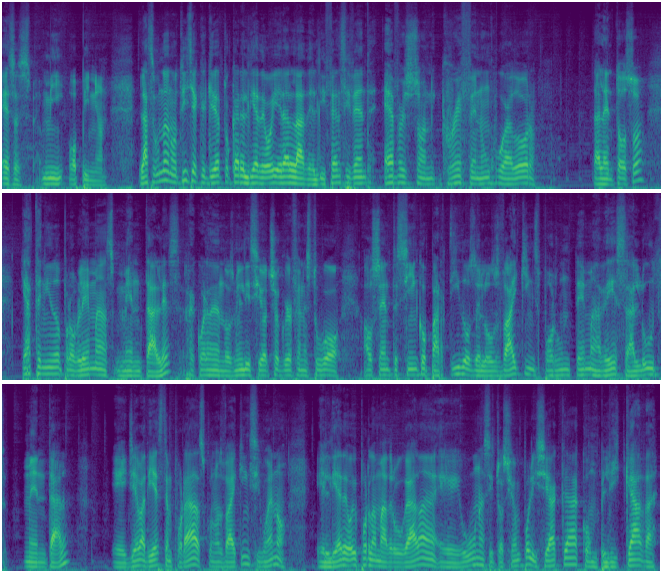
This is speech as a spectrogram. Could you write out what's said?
Esa es mi opinión. La segunda noticia que quería tocar el día de hoy era la del defensive end Everson Griffin, un jugador talentoso que ha tenido problemas mentales. Recuerden, en 2018 Griffin estuvo ausente cinco partidos de los Vikings por un tema de salud mental. Eh, lleva 10 temporadas con los Vikings y bueno, el día de hoy por la madrugada eh, hubo una situación policíaca complicada.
